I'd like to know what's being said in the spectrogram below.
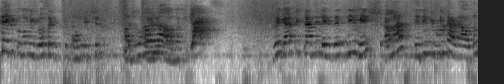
Her gün o Migros'a gittim onun için. Acılı mayonez almak için. Ve gerçekten de lezzetliymiş. Ama dediğim gibi bir tane aldım.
